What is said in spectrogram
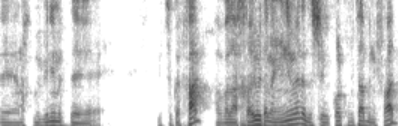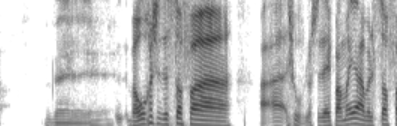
אה, אנחנו מבינים את אה, מצוקתך, אבל האחריות על העניינים האלה זה שכל קבוצה בנפרד, ו... ברור לך שזה סוף ה... שוב, לא שזה אי פעם היה, אבל סוף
